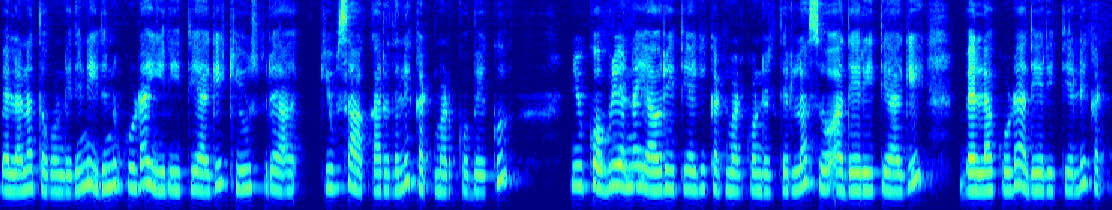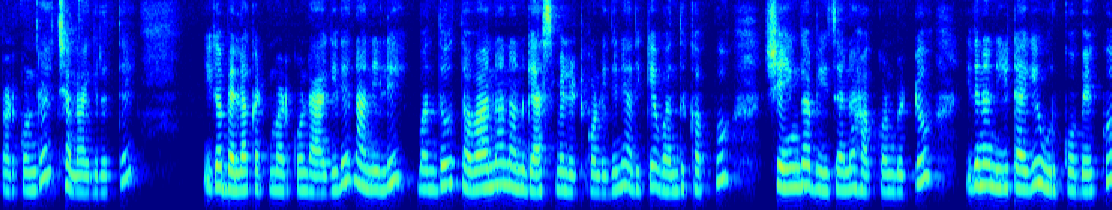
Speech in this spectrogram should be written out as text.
ಬೆಲ್ಲನ ತೊಗೊಂಡಿದ್ದೀನಿ. ಇದನ್ನು ಕೂಡ ಈ ರೀತಿಯಾಗಿ ಕ್ಯೂಬ್ಸ್ ಕ್ಯೂಬ್ಸ್ ಆಕಾರದಲ್ಲಿ ಕಟ್ ಮಾಡ್ಕೋಬೇಕು. ನೀವು ಕೊಬ್ಬರಿಯನ್ನು ಯಾವ ರೀತಿಯಾಗಿ ಕಟ್ ಮಾಡ್ಕೊಂಡಿರ್ತಿರಲ್ಲ, ಸೊ ಅದೇ ರೀತಿಯಾಗಿ ಬೆಲ್ಲ ಕೂಡ ಅದೇ ರೀತಿಯಲ್ಲಿ ಕಟ್ ಮಾಡಿಕೊಂಡ್ರೆ ಚೆನ್ನಾಗಿರುತ್ತೆ. ಈಗ ಬೆಲ್ಲ ಕಟ್ ಮಾಡ್ಕೊಂಡು ಆಗಿದೆ. ನಾನಿಲ್ಲಿ ಒಂದು ತವಾನ ನಾನು ಗ್ಯಾಸ್ ಮೇಲೆ ಇಟ್ಕೊಂಡಿದ್ದೀನಿ. ಅದಕ್ಕೆ ಒಂದು ಕಪ್ಪು ಶೇಂಗಾ ಬೀಜನ ಹಾಕ್ಕೊಂಡ್ಬಿಟ್ಟು ಇದನ್ನು ನೀಟಾಗಿ ಹುರ್ಕೋಬೇಕು.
